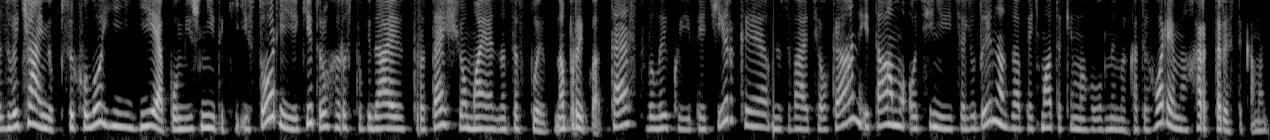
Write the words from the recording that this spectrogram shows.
Звичайно, в психології є поміжні такі історії, які трохи розповідають про те, що має на це вплив. Наприклад, тест великої п'ятірки називається Океан, і там оцінюється людина за п'ятьма такими головними категоріями, характеристиками.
